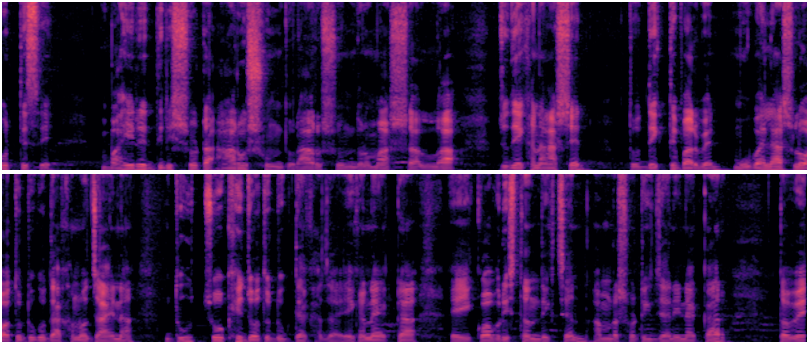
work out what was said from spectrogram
করতেছে। বাইরের দৃশ্যটা আরও সুন্দর আরও সুন্দর মার্শাল্লাহ এখানে আসেন, তো দেখতে পারবেন মোবাইলে আসলে অতটুকু দেখানো যায় না। দু চোখে যতটুকু দেখা যায়। এখানে একটা এই কবরস্থান দেখছেন, আমরা সঠিক জানি না কার। তবে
